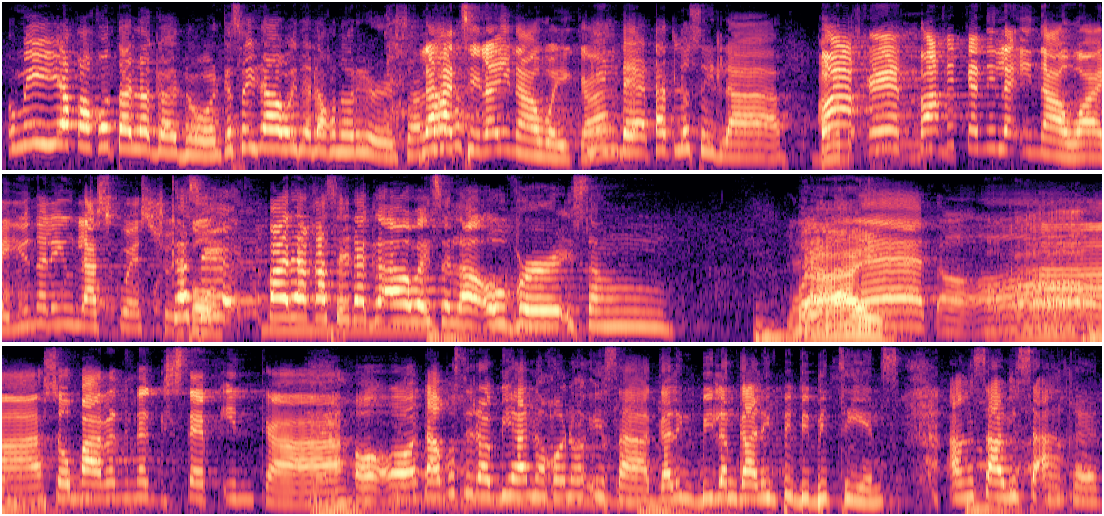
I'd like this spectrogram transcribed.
Umiiyak ako talaga noon kasi inaway na lang ako ng rehearsal. Lahat Tapos- sila inaway ka? Hindi, tatlo sila. Bakit? Bakit ka nila inaway? Yun na lang yung last question Kasi, ko. para kasi nag-aaway sila over isang... Lalet. Oo. Ah, so parang nag-step in ka. Oo, tapos sinabihan ako nung isa, galing bilang galing PBB Teens, ang sabi sa akin,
